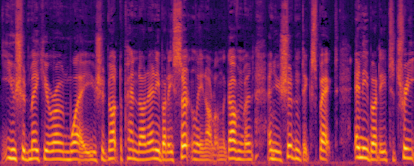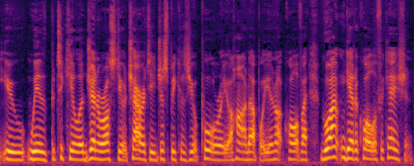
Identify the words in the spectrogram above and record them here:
you should make your own way. You should not depend on anybody, certainly not on the government, and you shouldn't expect anybody to treat you with particular generosity or charity just because you're poor or you're hard up or you're not qualified. Go out and get a qualification.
